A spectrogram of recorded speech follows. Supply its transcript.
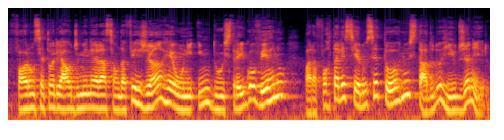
Fórum Setorial de Mineração da Firjan reúne indústria e governo para fortalecer o setor no estado do Rio de Janeiro.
